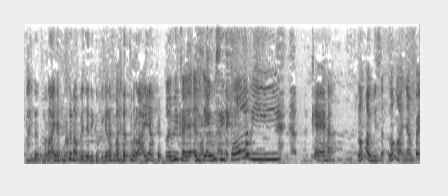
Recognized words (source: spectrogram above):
padat merayap? Kenapa jadi kepikiran padat merayap? Ya? lebih kayak NTMC Polri. Kayak lo nggak bisa lo nggak nyampe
